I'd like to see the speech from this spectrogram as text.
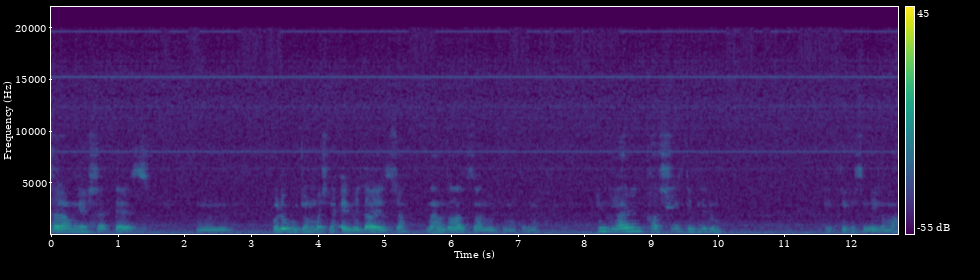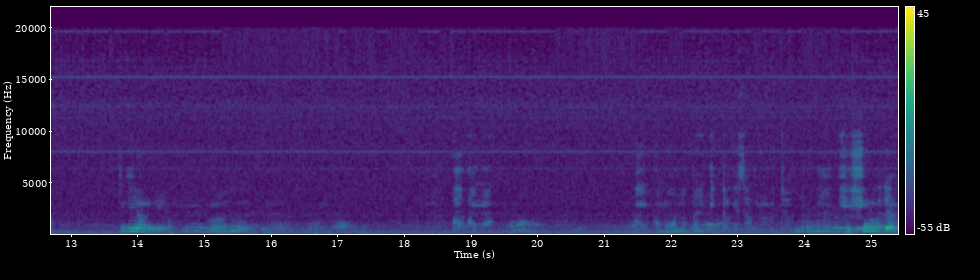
Selam gençler. Evet. Hmm, Böyle bu videonun başına elveda yazacağım. Ben daha size anlatayım. Şimdi yarın karşıya gidebilirim. Pek de kesin değil ama. Gideceğim diyelim. Anladın mı? Ama. Ama unutmayın TikTok unutacaktım. Şimdi de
